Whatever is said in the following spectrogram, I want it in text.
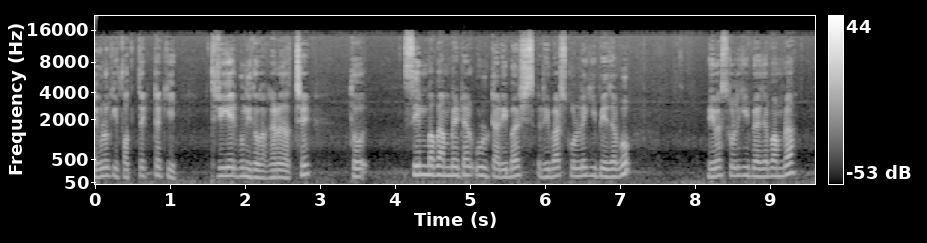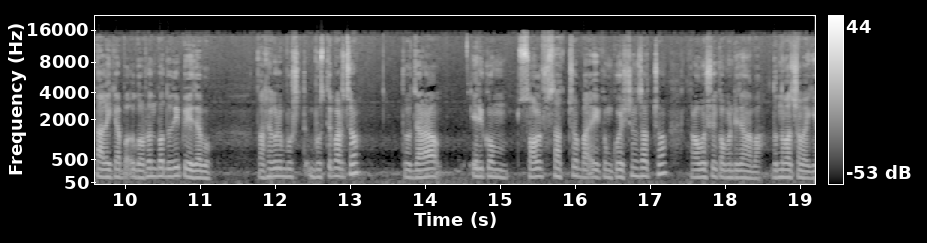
এগুলো কি প্রত্যেকটা কি থ্রি এর গুণিত আকারে যাচ্ছে। তো সেমভাবে আমরা এটার উল্টা রিভার্স রিভার্স করলে কি পেয়ে যাব? রিভার্স করলে কি পেয়ে যাব আমরা? তালিকা গঠন পদ্ধতি পেয়ে যাব। তো আশা করি বুঝতে বুঝতে পারছ। তো যারা এরকম সলভ চাচ্ছ বা এরকম কোয়েশ্চেন চাচ্ছ, তারা অবশ্যই কমেন্টে জানাবা। ধন্যবাদ সবাইকে।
